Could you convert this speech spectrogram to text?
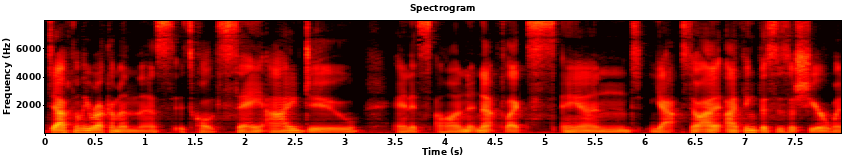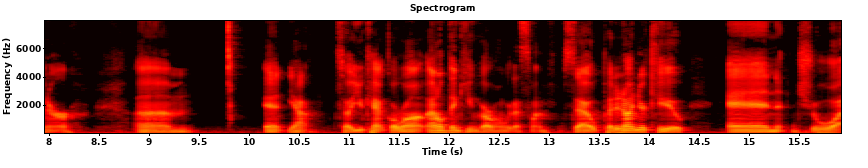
definitely recommend this. It's called Say I Do, and it's on Netflix. And yeah, so I, I think this is a sheer winner. Um, and yeah, so you can't go wrong. I don't think you can go wrong with this one. So put it on your queue. Enjoy.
